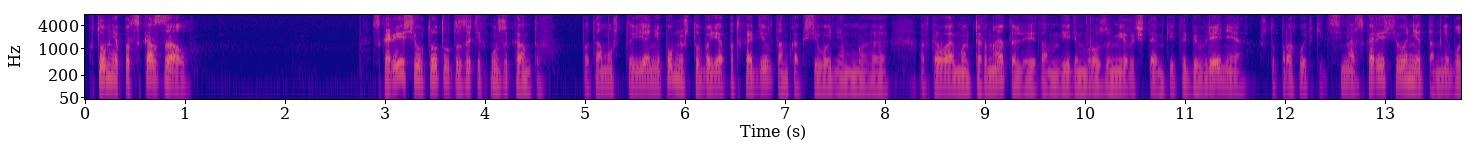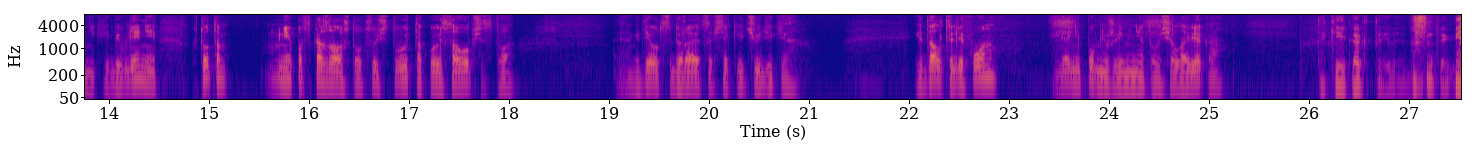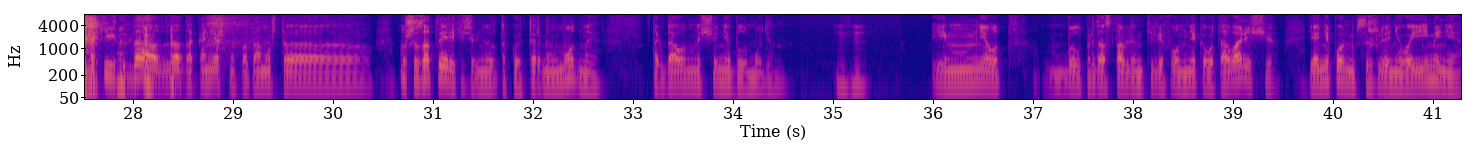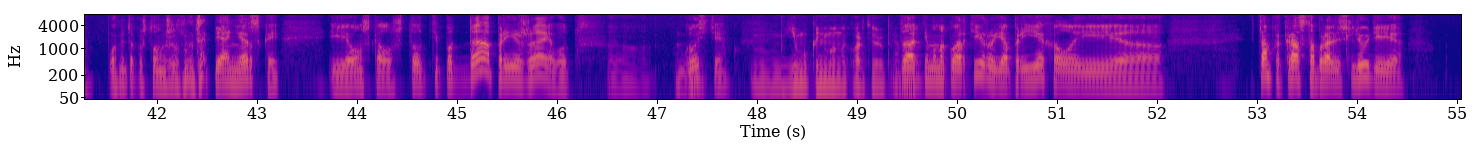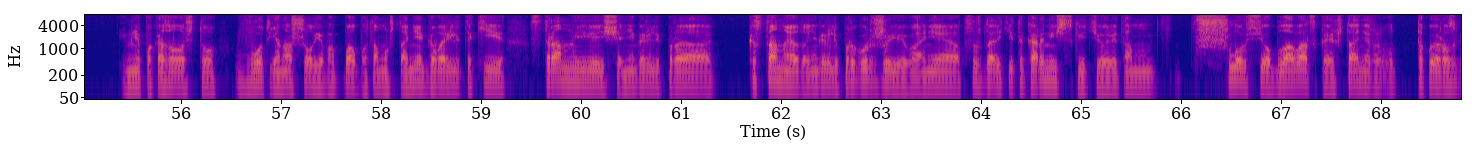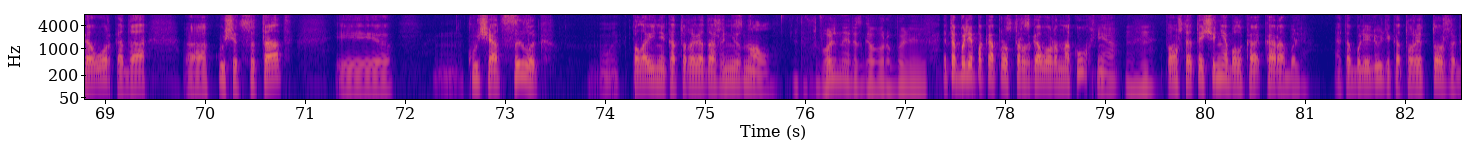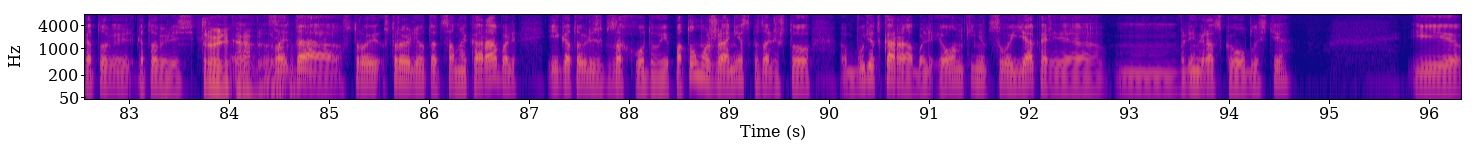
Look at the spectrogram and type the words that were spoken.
кто мне подсказал. Скорее всего, кто-то вот из этих музыкантов. Потому что я не помню, чтобы я подходил, там, как сегодня мы открываем интернет или там едем в Розу мира, читаем какие-то объявления, что проходят какие-то семинары. Скорее всего, нет, там не было никаких объявлений. Кто-то мне подсказал, что вот существует такое сообщество, э, где вот собираются всякие чудики. И дал телефон, я не помню уже имени этого человека. Такие, как ты, да? Так. Такие, да, да, да, конечно, потому что, ну, шизотерики сегодня такой термин модный, тогда он еще не был моден. Мгм. И мне вот был предоставлен телефон некого товарища. Я не помню, к сожалению, его имени. Помню только, что он жил на Пионерской. И он сказал, что типа, да, приезжай, вот э, в гости. Ему к нему на квартиру прям, Да, к нему на квартиру я приехал, и э, там как раз собрались люди, и мне показалось, что вот я нашел, я попал, потому что они говорили такие странные вещи. Они говорили про Кастанеду, они говорили про Гурджиева, они обсуждали какие-то кармические теории, там шло все, Блаватская, Штайнер, вот такой разговор, когда э, куча цитат и куча отсылок, половине которой я даже не знал. Это вольные разговоры были? Это были пока просто разговоры на кухне, Мгм. Потому что это еще не был корабль. Это были люди, которые тоже готови- готовились. Строили э, корабль. за- да, строй- строили вот этот самый корабль и готовились к заходу. И потом уже они сказали, что будет корабль, и он кинет свой якорь э, в Ленинградской области. И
